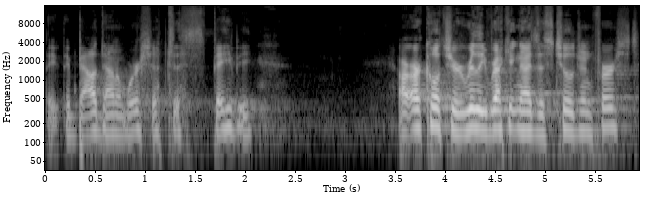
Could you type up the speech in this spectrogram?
They, they bowed down and worshiped this baby. Our, our culture really recognizes children first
